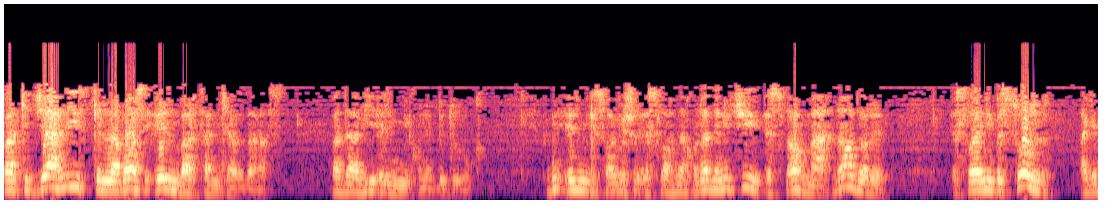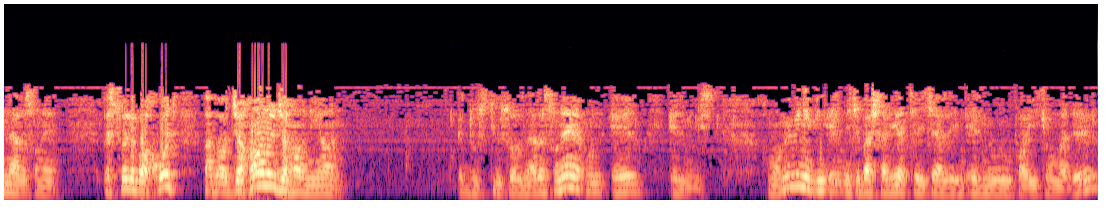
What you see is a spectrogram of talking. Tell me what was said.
بلکه جهلی است که لباس علم برتن کرده است و دعوی علم می‌کنه به دروغ. ببین علمی که صاحبش رو اصلاح نکند یعنی چی؟ اصلاح معنا داره. اصلاح یعنی به صلح اگه نرسونه به صلح با خود و با جهان و جهانیان. به دوستی و صلح نرسونه اون علم علم نیست. ما می‌بینیم این علمی که بشریت طی کرده این علم اروپایی که اومده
